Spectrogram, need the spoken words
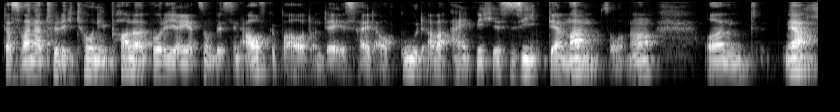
Das war natürlich Tony Pollard, wurde ja jetzt so ein bisschen aufgebaut und der ist halt auch gut, aber eigentlich ist Sieg der Mann, so, ne? Und ja,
